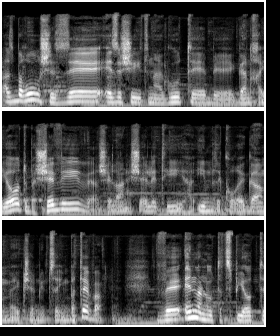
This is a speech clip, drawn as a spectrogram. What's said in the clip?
אז ברור שזה איזושהי התנהגות אה, בגן חיות, בשבי, והשאלה הנשאלת היא, האם זה קורה גם אה, כשהם נמצאים בטבע. ואין לנו תצפיות uh,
